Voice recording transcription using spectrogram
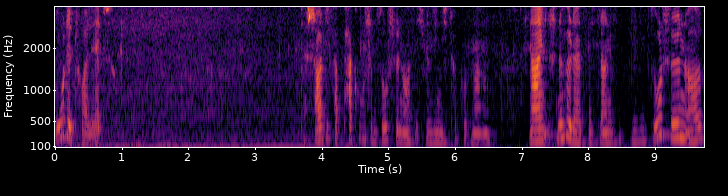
Eau de Toilette. Da schaut die Verpackung schon so schön aus, ich will die nicht kaputt machen. Nein, ich schnüffel da jetzt nicht dran, die, die sieht so schön aus.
